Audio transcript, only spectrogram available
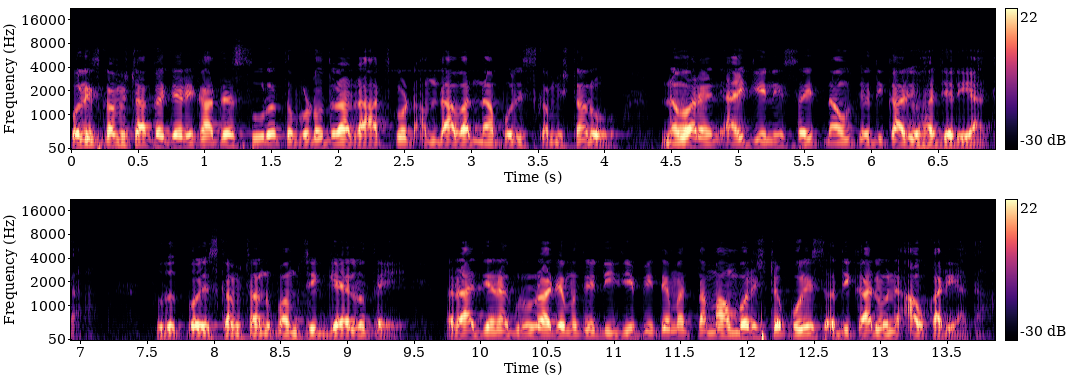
પોલીસ કમિશનર કચેરી ખાતે સુરત, વડોદરા, રાજકોટ, અમદાવાદના પોલીસ કમિશનરો, નવા રેન્જ આઈજીની સહિતના ઉચ્ચ અધિકારીઓ હાજર હતા. સુરત પોલીસ કમિશનર અનુપમસિંહ ગેહલોતે રાજ્યના ગૃહ રાજ્યમંત્રી, ડીજીપી તેમજ તમામ વરિષ્ઠ પોલીસ અધિકારીઓને આવકાર્યા હતા.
